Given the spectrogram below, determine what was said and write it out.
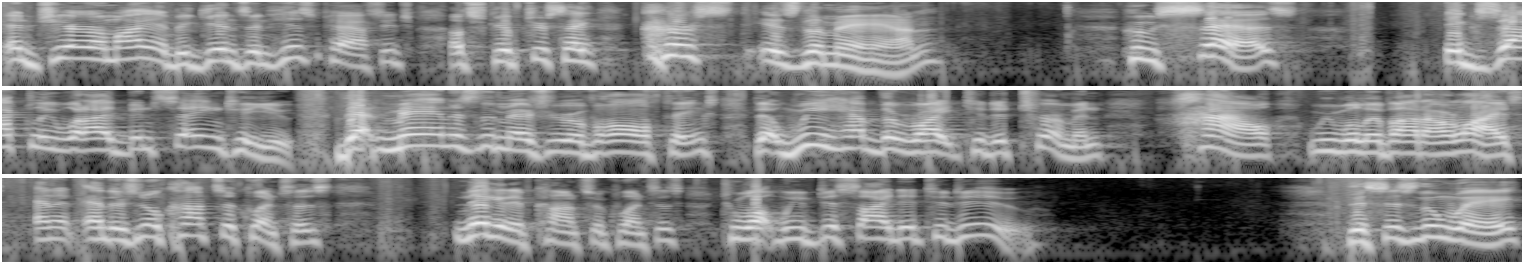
And Jeremiah begins in his passage of Scripture saying, Cursed is the man who says exactly what I've been saying to you that man is the measure of all things, that we have the right to determine how we will live out our lives, and, and there's no consequences negative consequences to what we've decided to do. This is the way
